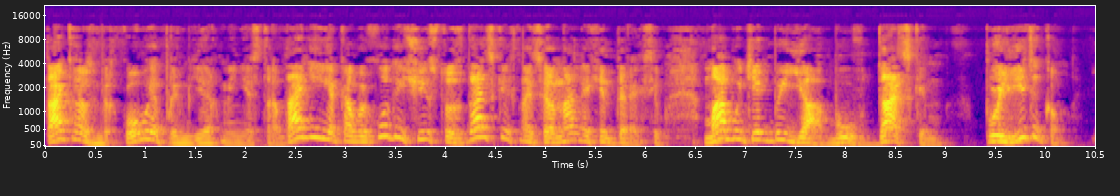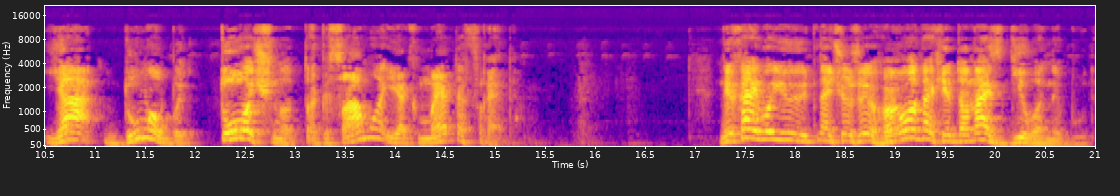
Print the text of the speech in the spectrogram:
Так розмірковує прем'єр-міністр Данії, яка виходить чисто з датських національних інтересів. Мабуть, якби я був датським політиком, я думав би точно так само, як Мете Фреда. Нехай воюють на чужих городах і до нас діла не буде.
